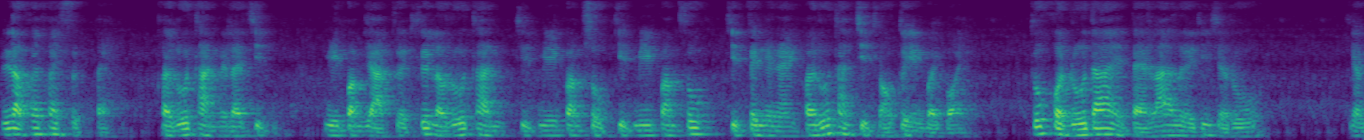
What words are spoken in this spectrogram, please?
นี่เราค่อยๆฝึกไปคอยรู้ทันเวลาจิต มีความอยากเกิดขึ้น เรารู้ทัน จิตมีความสุข จิตมีความทุกข์จิตเป็นยังไงคอยรู้ทันจิตของตัวเองบ่อย ๆ ทุกคนรู้ได้แต่ละเลยที่จะรู้ อย่าง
